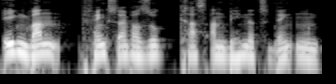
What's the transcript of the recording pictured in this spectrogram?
Irgendwann fängst du einfach so krass an, behindert zu denken und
